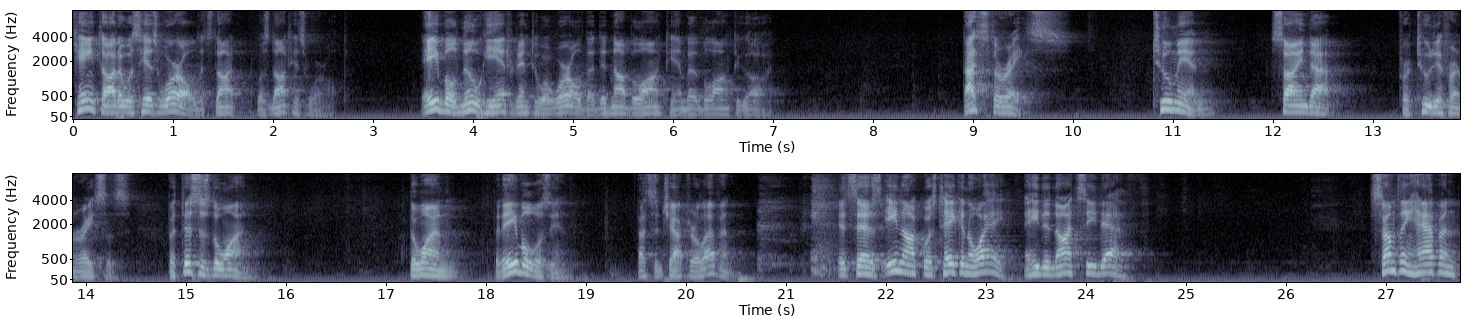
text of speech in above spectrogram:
Cain thought it was his world. It not, was not his world. Abel knew he entered into a world that did not belong to him, but belonged to God. That's the race. Two men signed up for two different races. But this is the one. The one that Abel was in. That's in chapter 11. It says Enoch was taken away and he did not see death. Something happened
